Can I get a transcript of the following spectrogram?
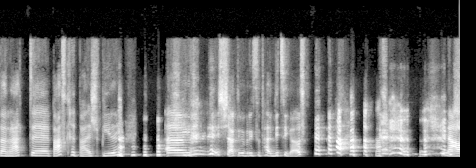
der Ratte Basketball spielen. ähm, es schaut übrigens total witzig aus. genau,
